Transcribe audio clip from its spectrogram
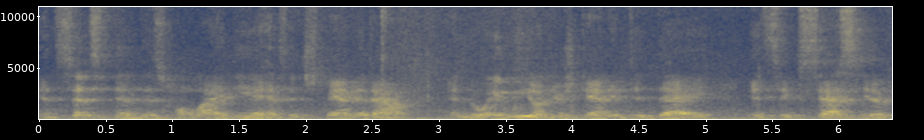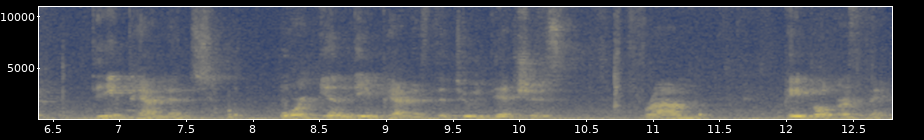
And since then, this whole idea has expanded out, and the way we understand it today, it's excessive dependence or independence, the two ditches, from people or things.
